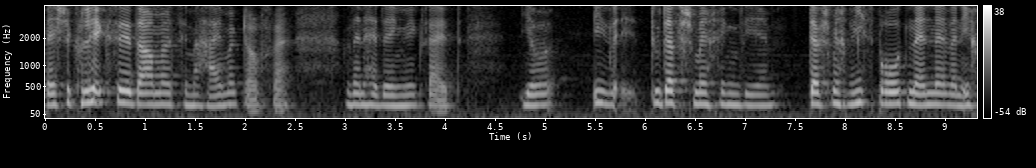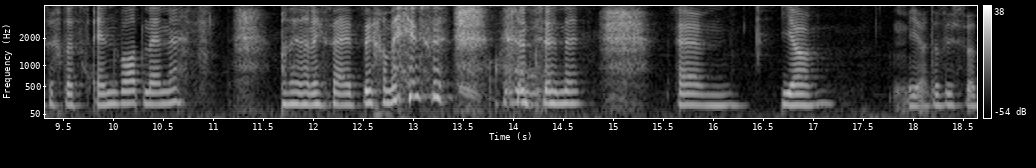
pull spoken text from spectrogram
besten Kollegen damals, sind wir heimgelaufen und dann hat er irgendwie gesagt, ja, ich, du darfst mich irgendwie, darfst mich Weißbrot nennen, wenn ich dich das N-Wort nennen Und dann habe ich gesagt, sicher nicht. Oh. Und dann, ähm, ja, ja, das ist so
